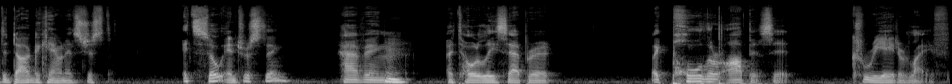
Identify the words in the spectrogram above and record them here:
the dog account. It's just. It's so interesting having mm. a totally separate, like polar opposite creator life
